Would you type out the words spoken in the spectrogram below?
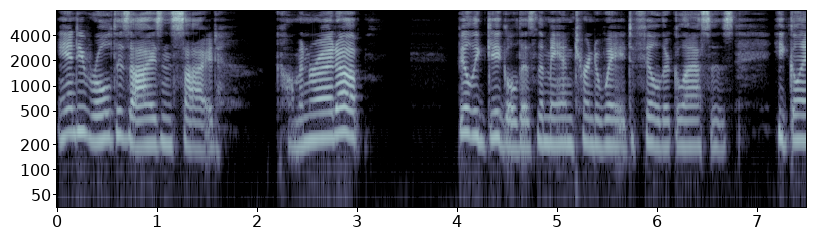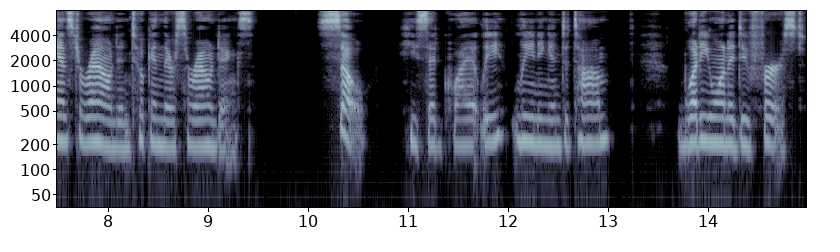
Andy rolled his eyes and sighed. Coming right up. Billy giggled as the man turned away to fill their glasses. He glanced around and took in their surroundings. So, he said quietly, leaning into Tom, what do you want to do first?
